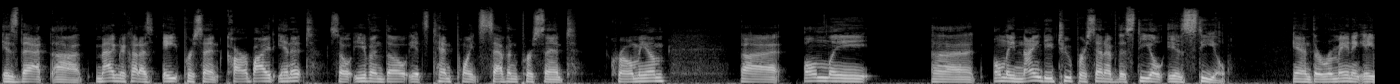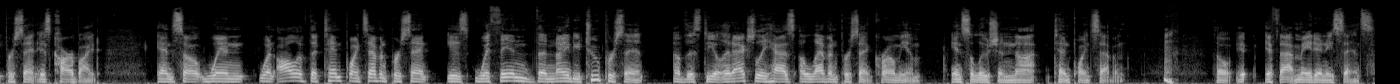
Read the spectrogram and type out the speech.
is that uh, Magna Cut has 8% carbide in it. So even though it's 10.7% chromium, uh, only uh, only 92% of the steel is steel, and the remaining 8% is carbide. And so when when all of the 10.7% is within the 92% of the steel, it actually has 11% chromium in solution, not 10.7. So if, if that made any sense.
